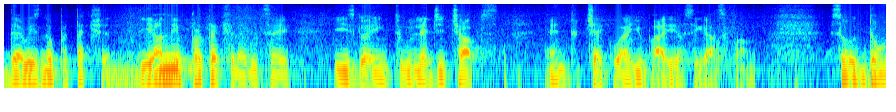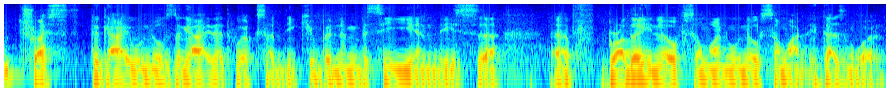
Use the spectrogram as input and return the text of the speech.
there is no protection. The only protection I would say is going to legit shops and to check where you buy your cigars from. So don't trust the guy who knows the guy that works at the Cuban embassy and his uh, uh, brother-in-law of someone who knows someone. It doesn't work.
